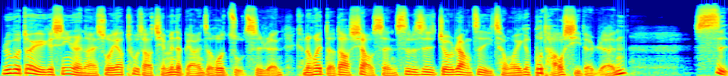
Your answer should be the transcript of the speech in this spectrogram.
如果对于一个新人来说，要吐槽前面的表演者或主持人，可能会得到笑声，是不是就让自己成为一个不讨喜的人？四。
